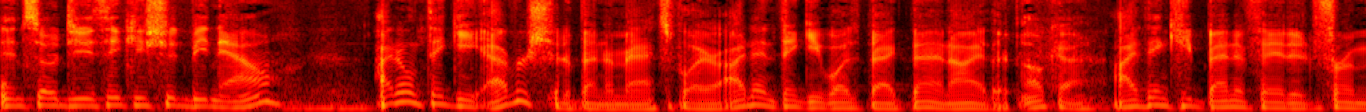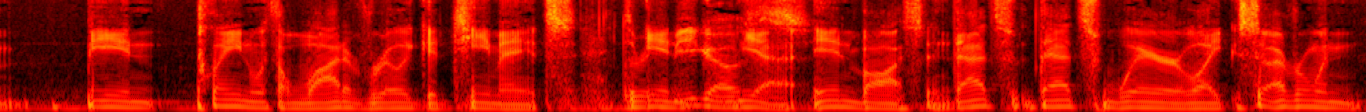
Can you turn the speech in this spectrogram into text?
And so, do you think he should be now? I don't think he ever should have been a max player. I didn't think he was back then either. Okay. I think he benefited from being playing with a lot of really good teammates. Three in, amigos. Yeah, in Boston. That's that's where like so everyone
